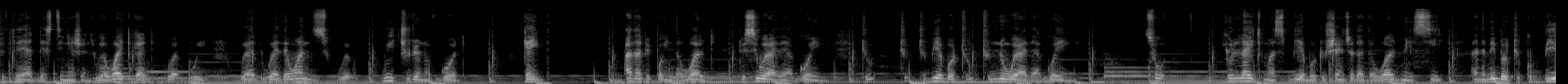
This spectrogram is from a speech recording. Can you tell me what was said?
to their destinations. We are white guide. We we are, we are the ones. We, we children of God guide other people in the world to see where they are going, to to, to be able to, to know where they are going. So your light must be able to shine so that the world may see and they may be able to, be,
